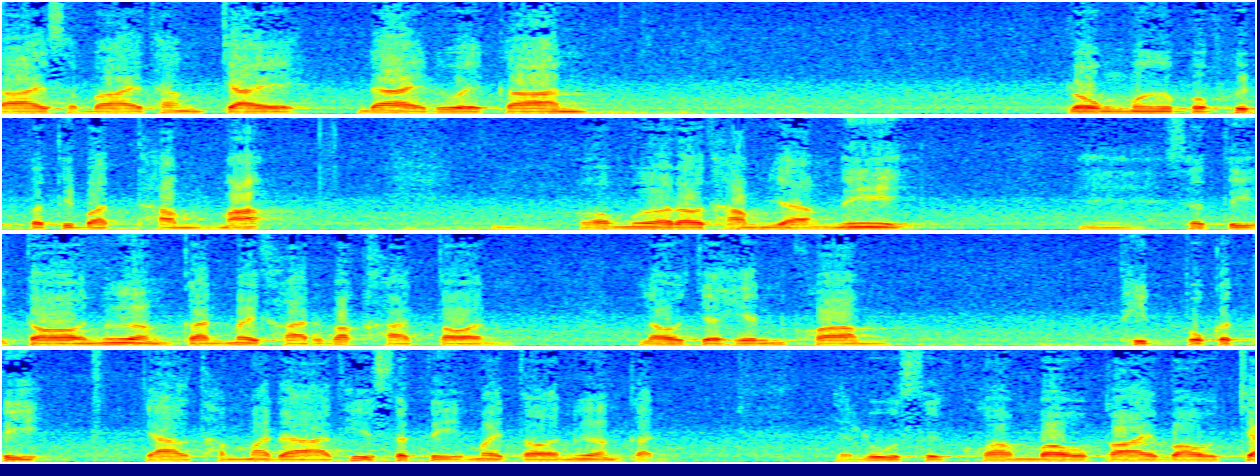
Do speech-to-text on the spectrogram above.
กายสบายทั้งใจได้ด้วยการ ลงมือประพฤติปฏิบัติธรรมะ เพราะเมื่อเราทำอย่างนี้ สติต่อเนื่องกันไม่ขาดวักขาดตอน เราจะเห็นความผิดปกติจากธรรมดาที่สติไม่ต่อเนื่องกัน จะรู้สึกความเบากายเบาใจ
